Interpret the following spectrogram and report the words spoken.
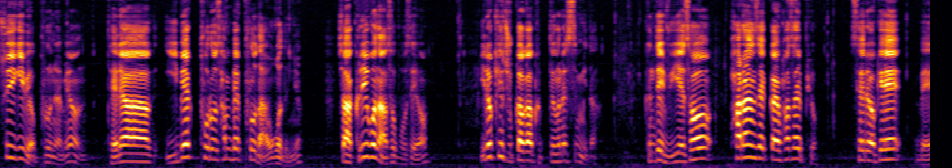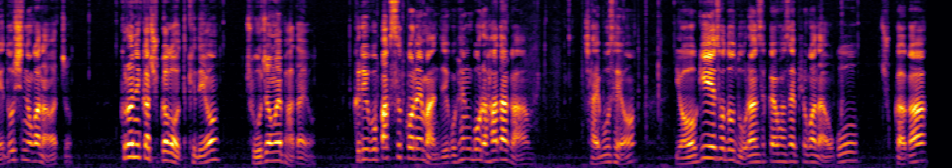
수익이 몇 프로냐면 대략 200% 300% 나오거든요. 자 그리고 나서 보세요. 이렇게 주가가 급등을 했습니다. 근데 위에서 파란 색깔 화살표 세력의 매도 신호가 나왔죠. 그러니까 주가가 어떻게 돼요? 조정을 받아요. 그리고 박스권을 만들고 횡보를 하다가 잘 보세요. 여기에서도 노란 색깔 화살표가 나오고 주가가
